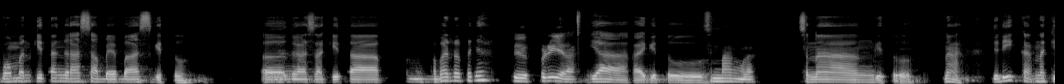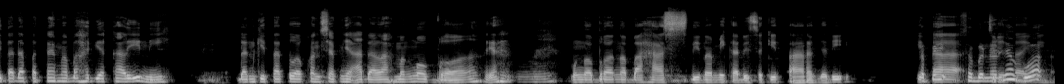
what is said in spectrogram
momen kita ngerasa bebas gitu. Eh Ya. ngerasa kita apa namanya? feel free lah. Ya, kayak gitu. senang lah Senang gitu. Nah, jadi karena kita dapat tema bahagia kali ini dan kita tuh konsepnya adalah mengobrol ya Mm-mm. mengobrol ngebahas dinamika di sekitar. Jadi tapi kita sebenarnya cerita gua ini.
